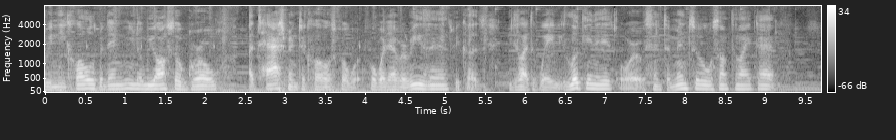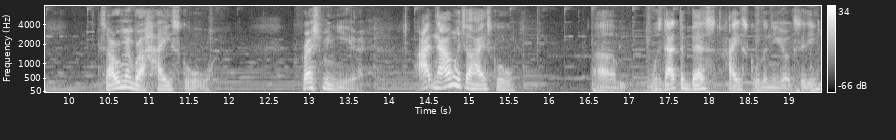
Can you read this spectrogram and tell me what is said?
we need clothes, but then you know, we also grow attachment to clothes for for whatever reasons because we just like the way we look in it or sentimental or something like that. So I remember high school, freshman year. I now I went to high school. Um, was that the best high school in New York City?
